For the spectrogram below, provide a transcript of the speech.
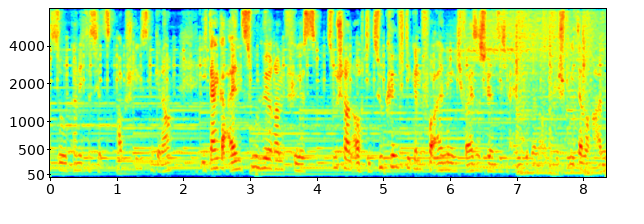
so kann ich das jetzt abschließen. Genau. Ich danke allen Zuhörern fürs Zuschauen, auch die zukünftigen vor allen Dingen. Ich weiß, es hören sich einige dann auch später noch an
